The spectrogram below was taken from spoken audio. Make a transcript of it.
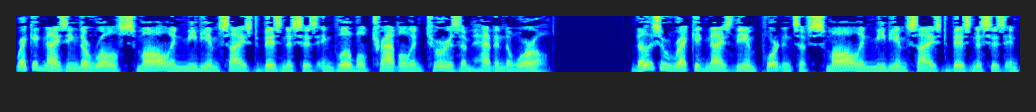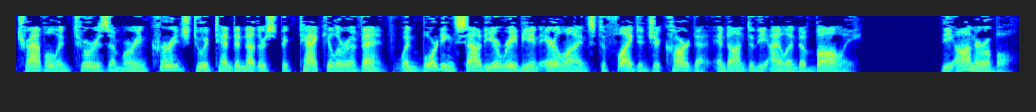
Recognizing the role small and medium-sized businesses in global travel and tourism have in the world. Those who recognize the importance of small and medium-sized businesses in travel and tourism are encouraged to attend another spectacular event when boarding Saudi Arabian Airlines to fly to Jakarta and onto the island of Bali. The Honorable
